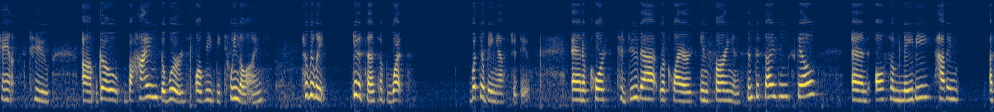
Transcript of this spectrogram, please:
chance to um, go behind the words or read between the lines to really get a sense of what, what they're being asked to do. And of course, to do that requires inferring and synthesizing skills, and also maybe having a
